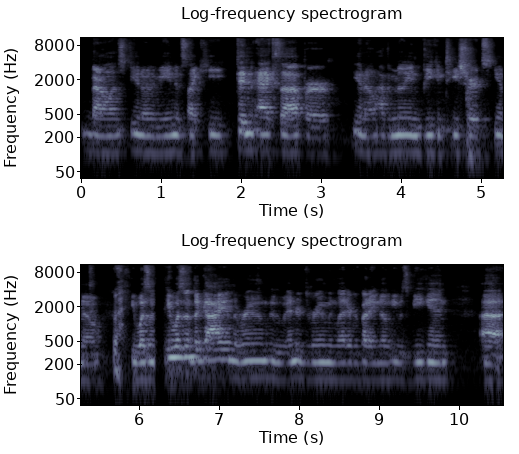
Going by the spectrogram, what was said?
balanced. You know what I mean? It's like he didn't X up or you know have a million vegan T-shirts. You know, he wasn't he wasn't the guy in the room who entered the room and let everybody know he was vegan. Uh,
